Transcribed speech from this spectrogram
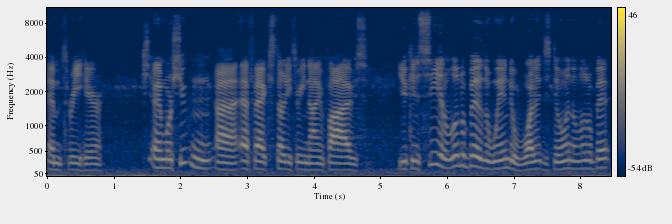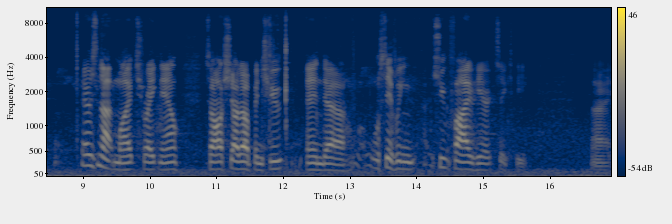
M3 here. And we're shooting uh, FX 3395s. You can see a little bit of the wind of what it's doing a little bit. There's not much right now, so I'll shut up and shoot, and uh, we'll see if we can shoot five here at 60. All right.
